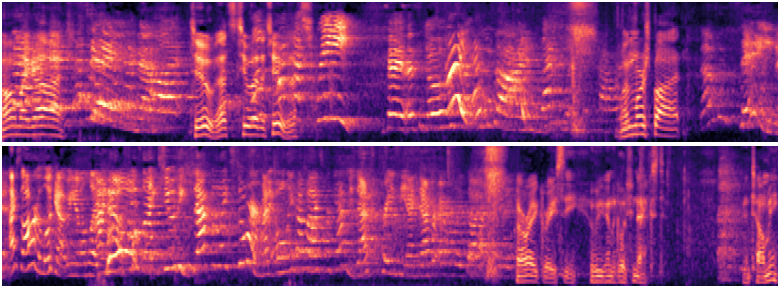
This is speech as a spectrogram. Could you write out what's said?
Oh my gosh. Two. That's two out of two. Oh, that's Three. Okay, let's go inside. one more spot. That was insane. I saw her look at me and I'm like, I know. "Whoa." She's like, she was exactly like Storm. I only have eyes for Gabby. That's crazy. I never ever would have thought she'd All right, Gracie. Who are you gonna go to next? And tell me.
